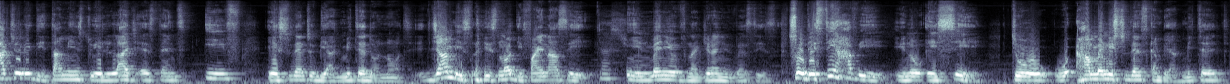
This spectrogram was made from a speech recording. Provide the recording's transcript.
actually determines to a large extent if a student will be admitted or not. JAMB is, is not the final say in many of nigerian universities. So they still have a you know a say to w- how many students can be admitted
